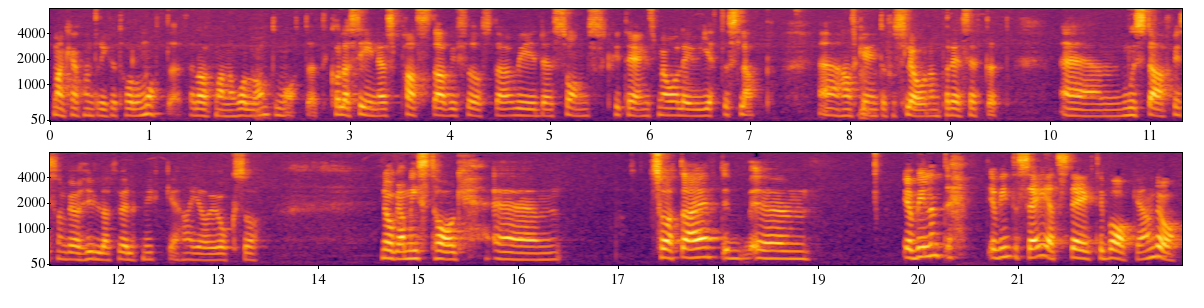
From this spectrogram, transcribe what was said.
man kanske inte riktigt håller måttet. Eller att man håller inte måttet. Kolasines pass där vid första, vid Sons kvitteringsmål är ju jätteslapp. Eh, han ska ju inte få slå den på det sättet. Eh, Mustafi som vi har hyllat väldigt mycket, han gör ju också några misstag. Eh, så att nej, det, eh, jag, vill inte, jag vill inte säga ett steg tillbaka ändå.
